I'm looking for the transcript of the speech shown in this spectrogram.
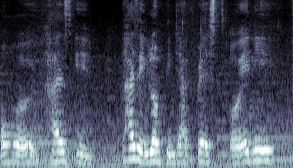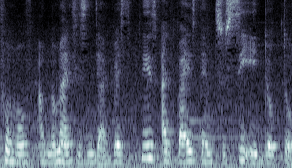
or has a has a lump in their breast or any form of abnormalities in their breast please advise them to see a doctor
